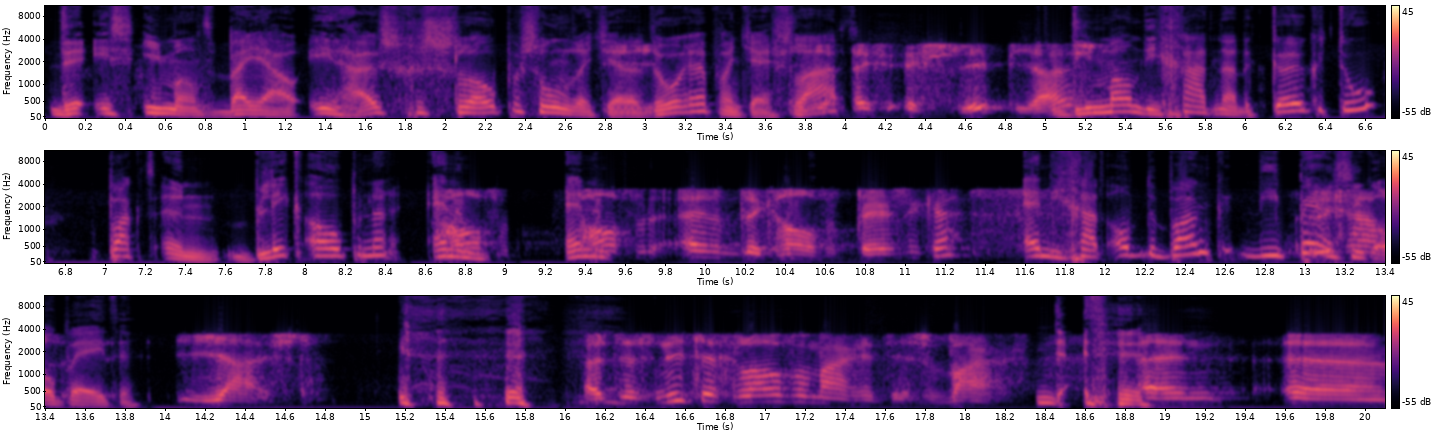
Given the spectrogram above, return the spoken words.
er is iemand bij jou in huis geslopen zonder dat jij dat door hebt, want jij slaapt. Ja, ik, ik sliep, juist. Die man die gaat naar de keuken toe, pakt een blikopener en halve, een, en, halve, en een blik halve persiken. En die gaat op de bank die persik opeten. Juist. het is niet te geloven, maar het is waar. en uh,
